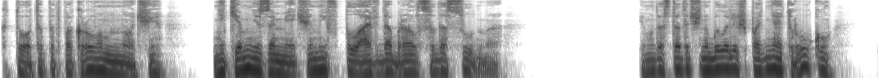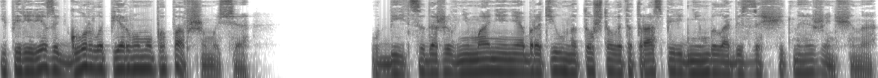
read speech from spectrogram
Кто-то под покровом ночи, никем не замеченный, вплавь добрался до судна — Ему достаточно было лишь поднять руку и перерезать горло первому попавшемуся. Убийца даже внимания не обратил на то, что в этот раз перед ним была беззащитная женщина.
